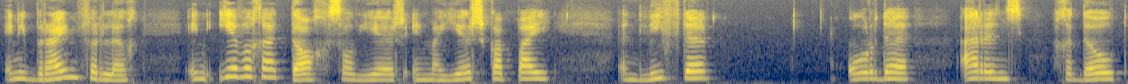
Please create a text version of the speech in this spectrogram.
en die brein verlig en ewige dag sal heers en my heerskapie in liefde, orde, ergens, geduld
